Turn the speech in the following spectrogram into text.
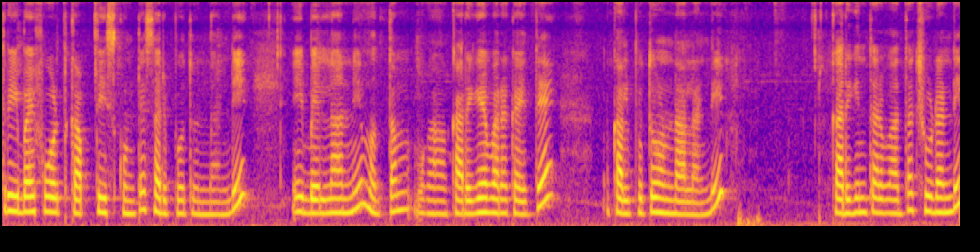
త్రీ బై ఫోర్త్ కప్ తీసుకుంటే సరిపోతుందండి. ఈ బెల్లాన్ని మొత్తం కరిగే వరకు అయితే కలుపుతూ ఉండాలండి. కరిగిన తర్వాత చూడండి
